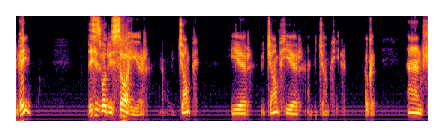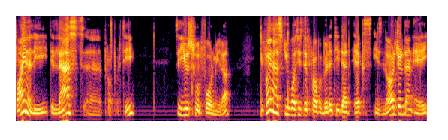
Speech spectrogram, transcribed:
Okay, this is what we saw here. You know, we jump here, we jump here, and we jump here. Okay, and finally, the last uh, property it's a useful formula. If I ask you what is the probability that x is larger than a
